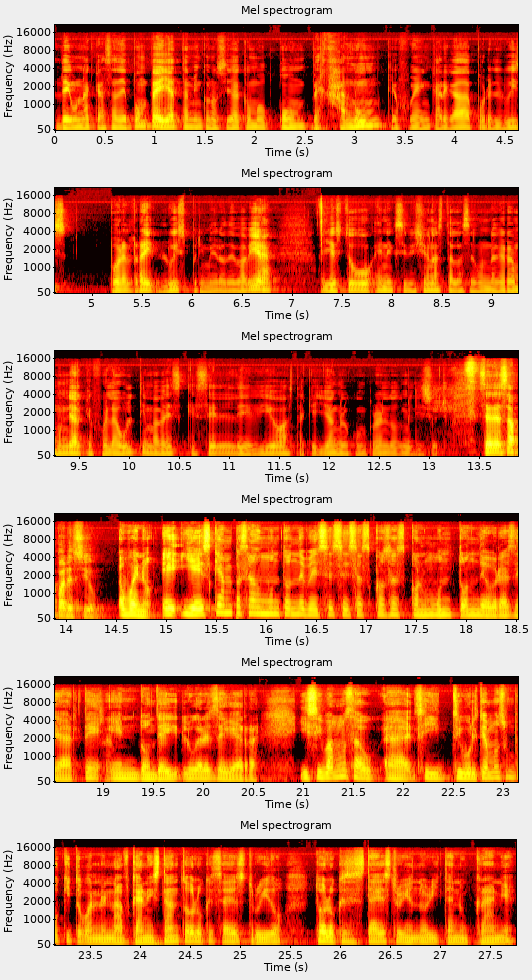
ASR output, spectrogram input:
de una casa de Pompeya, también conocida como Pompejanum, que fue encargada por el, Luis, por el rey Luis I de Baviera. Allí estuvo en exhibición hasta la Segunda Guerra Mundial, que fue la última vez que se le vio hasta que Young lo compró en el 2018. Se desapareció. Bueno, eh, y es que han pasado un montón de veces esas cosas con un montón de obras de arte en donde hay lugares de guerra. Y si vamos a, si, si volteamos un poquito, bueno, en Afganistán todo lo que se ha destruido, todo lo que se está destruyendo ahorita en Ucrania,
